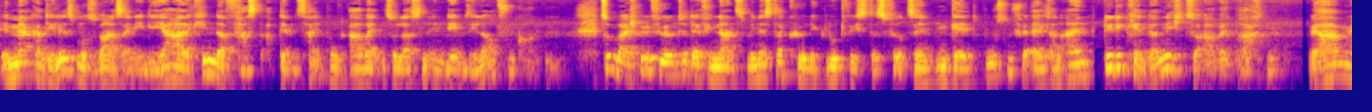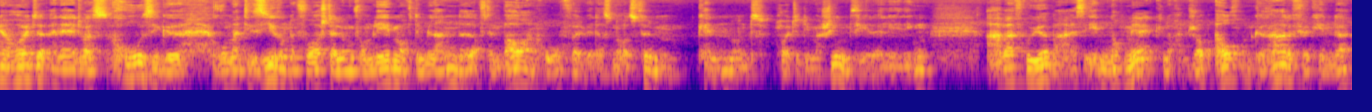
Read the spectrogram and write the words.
Im Merkantilismus war es ein Ideal, Kinder fast ab dem Zeitpunkt arbeiten zu lassen, in dem sie laufen konnten. Zum Beispiel führte der Finanzminister König Ludwigs XIV. Geldbußen für Eltern ein, die die Kinder nicht zur Arbeit brachten. Wir haben ja heute eine etwas rosige, romantisierende Vorstellung vom Leben auf dem Lande, auf dem Bauernhof, weil wir das nur aus Filmen kennen und heute die Maschinen viel erledigen. Aber früher war es eben noch mehr Knochenjob, auch und gerade für Kinder,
